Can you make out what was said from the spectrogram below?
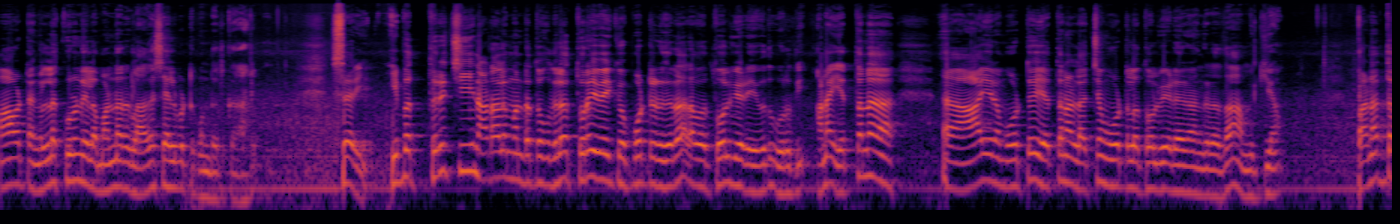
மாவட்டங்களில் குறுநில மன்னர்களாக செயல்பட்டு கொண்டிருக்கிறார்கள். சரி இப்போ திருச்சி நாடாளுமன்ற தொகுதியில் துறை வைக்க போட்டிருக்கிறார். அவர் தோல்வியடைவது உறுதி. ஆனால் எத்தனை ஆயிரம் ஓட்டு எத்தனை லட்சம் ஓட்டில் தோல்வியடைகிறாங்கிறது தான் முக்கியம். பணத்தை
